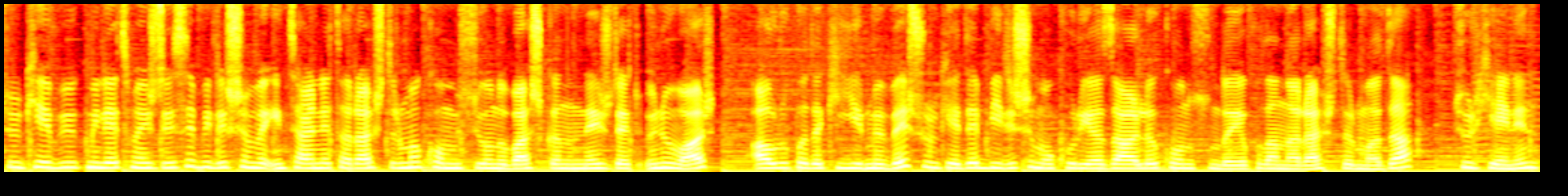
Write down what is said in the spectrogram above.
Türkiye Büyük Millet Meclisi Bilişim ve İnternet Araştırma Komisyonu Başkanı Necdet Ünüvar, Avrupa'daki 25 ülkede bilişim okur yazarlığı konusunda yapılan araştırmada Türkiye'nin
